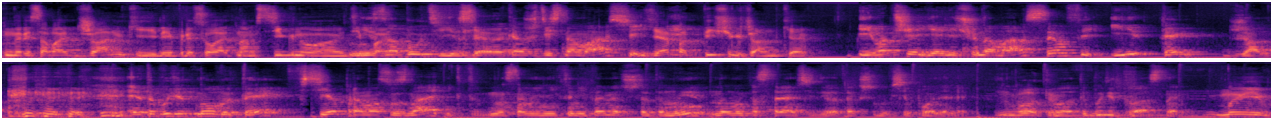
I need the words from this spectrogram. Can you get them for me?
нарисовать джанки или присылать нам сигну. Не Типа, забудьте, если я- вы окажетесь на Марсе. Я и- подписчик джанки. И вообще, я лечу на Марс селфи и тег Джан. Это будет новый тег, все про нас узнают, никто, на самом деле никто не поймет, что это мы, но мы постараемся сделать так, чтобы все поняли. Вот. Вот, и будет классно. Мы,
